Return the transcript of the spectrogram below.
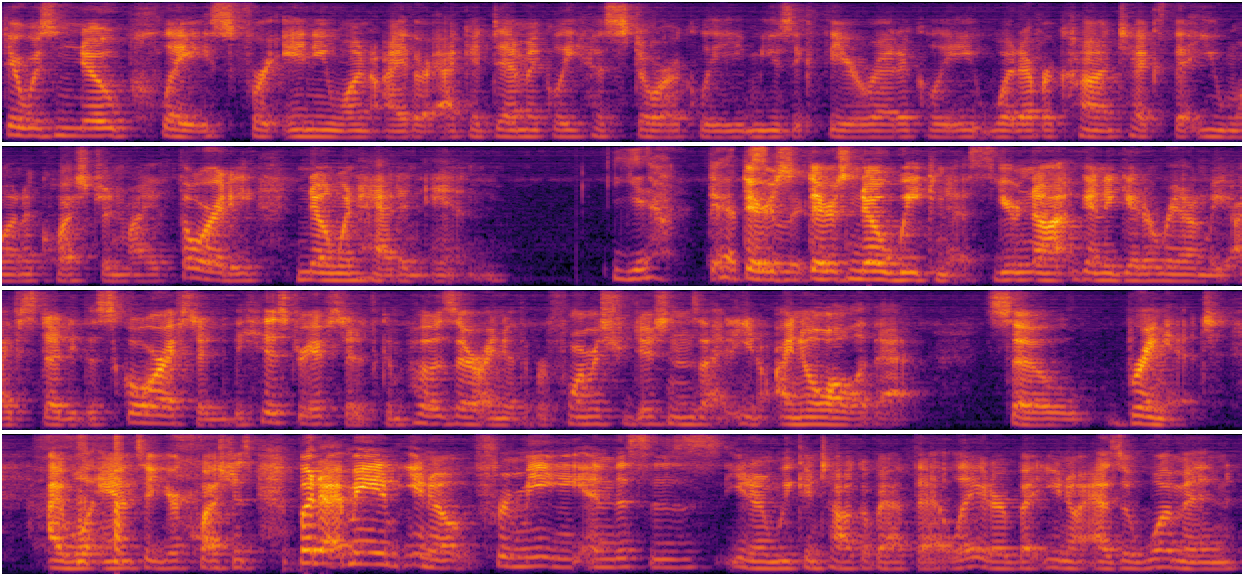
there was no place for anyone either academically historically music theoretically whatever context that you want to question my authority no one had an in Yeah, there's there's no weakness. You're not going to get around me. I've studied the score. I've studied the history. I've studied the composer. I know the performance traditions. I you know I know all of that. So bring it. I will answer your questions. But I mean, you know, for me, and this is you know we can talk about that later. But you know, as a woman,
